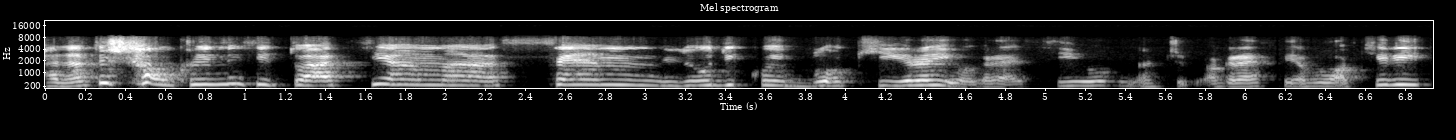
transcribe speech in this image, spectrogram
Pa znate šta, u kriznim situacijama, sem ljudi koji blokiraju agresiju, znači agresija blokiri,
